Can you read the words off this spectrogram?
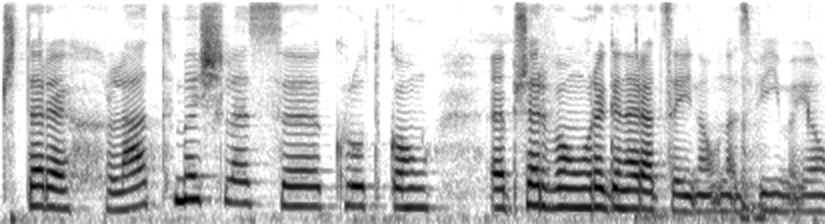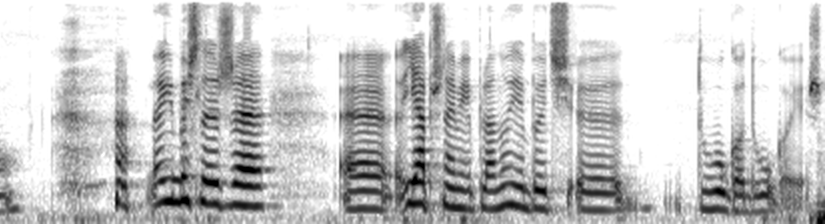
czterech lat, myślę, z krótką przerwą regeneracyjną, nazwijmy ją. No i myślę, że ja przynajmniej planuję być e, długo, długo jeszcze.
